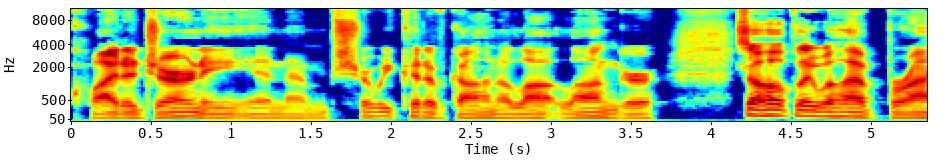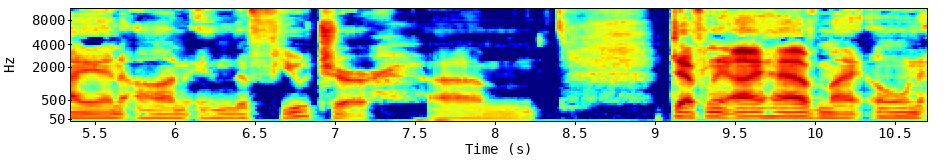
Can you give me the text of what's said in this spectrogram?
Quite a journey, and I'm sure we could have gone a lot longer. So hopefully, we'll have Brian on in the future. Um, definitely, I have my own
